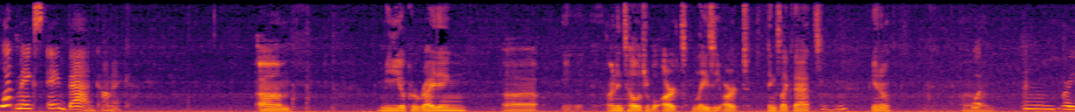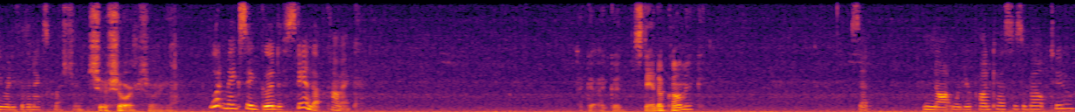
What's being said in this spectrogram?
What makes a bad comic? Um, mediocre writing, uh, unintelligible art, lazy art, things like that. Mhm. You know. What- Um, Um, are you ready for the next question? Sure, sure, sure. What makes a good stand-up comic? A, a good stand-up comic. Is that not what your podcast is about, too?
